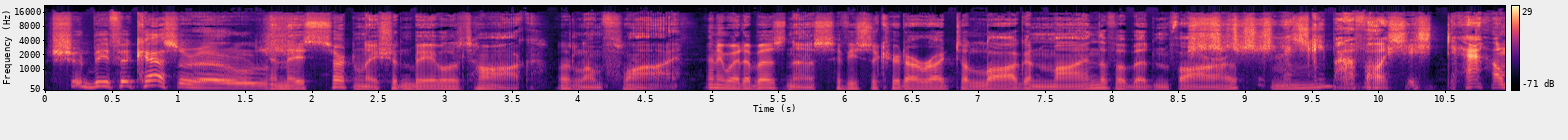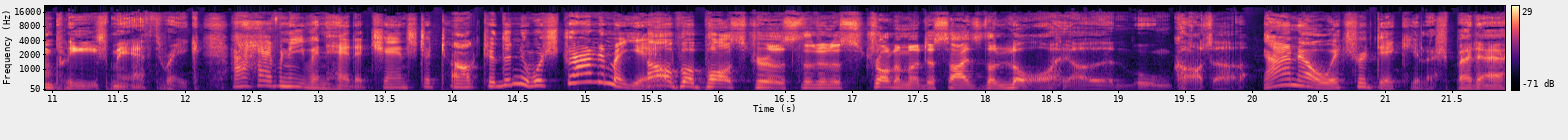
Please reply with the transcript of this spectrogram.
should be for casseroles. And they certainly shouldn't be able to talk, let alone fly. Anyway, to business. Have you secured our right to log and mine the Forbidden Forest? Shh, let's keep our voices down, please, Mayor Thrake. I haven't even had a chance to talk to the new astronomer yet. How preposterous that an astronomer decides the law here, Moonkarta. I know it's ridiculous, but uh,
